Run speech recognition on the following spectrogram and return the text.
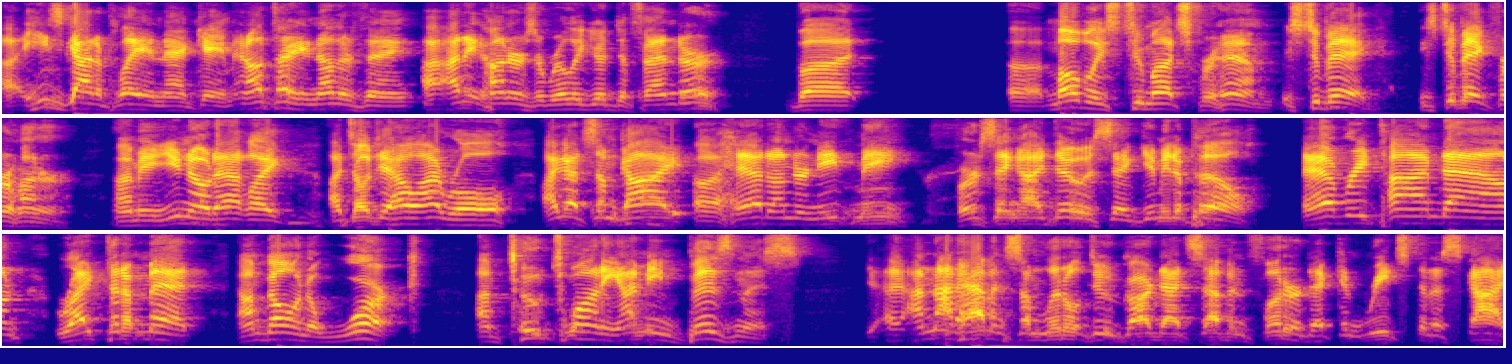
Uh, he's got to play in that game. And I'll tell you another thing. I, I think Hunter's a really good defender, but uh, Mobley's too much for him. He's too big. He's too big for Hunter. I mean, you know that. Like, I told you how I roll. I got some guy a head underneath me. First thing I do is say, give me the pill. Every time down, right to the mitt, I'm going to work. I'm 220. I mean business. I'm not having some little dude guard that seven footer that can reach to the sky.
